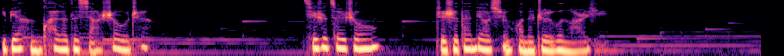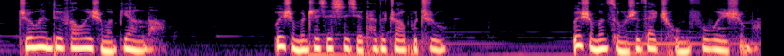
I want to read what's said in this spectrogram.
一边很快乐的享受着，其实最终只是单调循环的追问而已。追问对方为什么变了，为什么这些细节他都抓不住，为什么总是在重复为什么，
